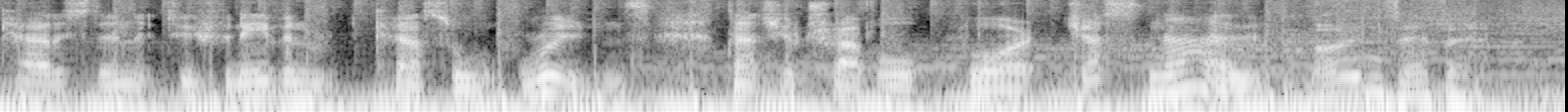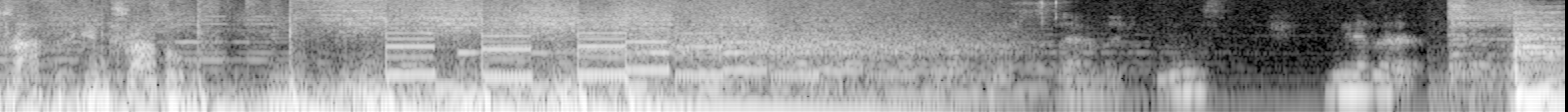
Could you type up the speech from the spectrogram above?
Carriston to Finhaven Castle Ruins. That's your travel for just now. Mearns FM. Traffic and travel. Tumble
